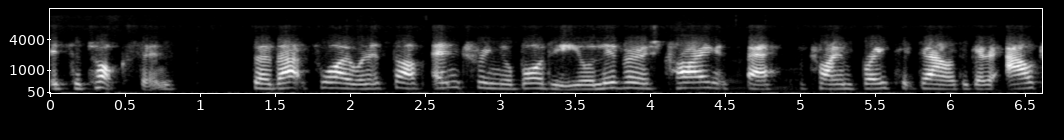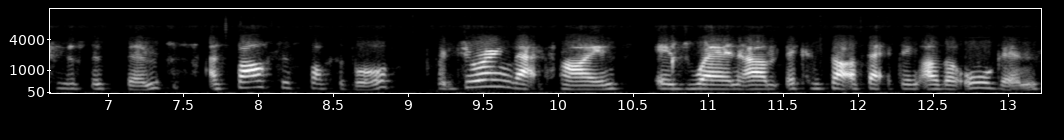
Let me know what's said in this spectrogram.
It's a toxin. So that's why when it starts entering your body, your liver is trying its best to try and break it down to get it out of your system as fast as possible. But during that time is when um, it can start affecting other organs.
